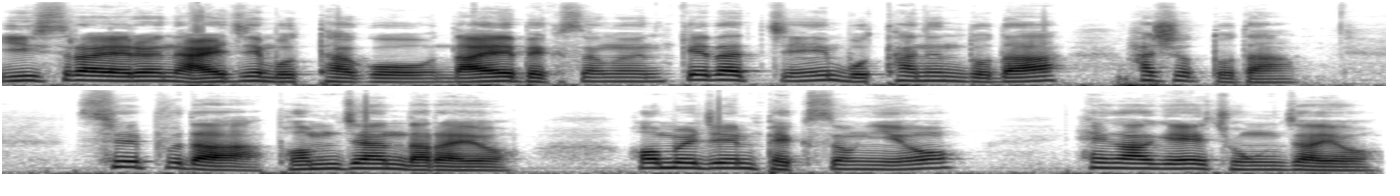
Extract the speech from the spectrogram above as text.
이스라엘은 알지 못하고 나의 백성은 깨닫지 못하는도다 하셨도다. 슬프다 범죄한 나라요 허물진 백성이요 행악의 종자요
